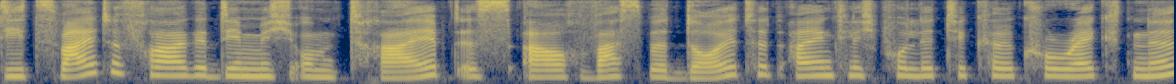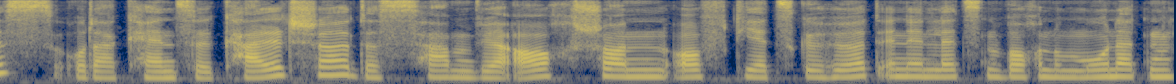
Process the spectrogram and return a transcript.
Die zweite Frage, die mich umtreibt, ist auch, was bedeutet eigentlich Political Correctness oder Cancel Culture? Das haben wir auch schon oft jetzt gehört in den letzten Wochen und Monaten.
